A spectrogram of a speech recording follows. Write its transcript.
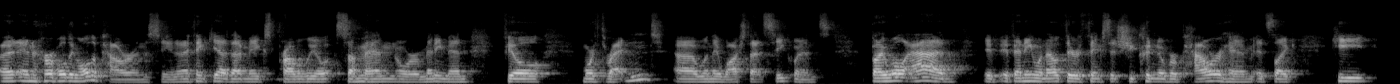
and her holding all the power in the scene. And I think, yeah, that makes probably some men or many men feel more threatened uh, when they watch that sequence. But I will add, if, if anyone out there thinks that she couldn't overpower him, it's like he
